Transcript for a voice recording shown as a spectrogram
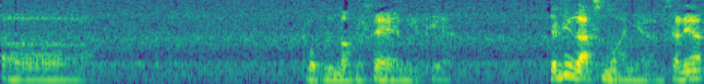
uh, 25% gitu ya jadi nggak semuanya misalnya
